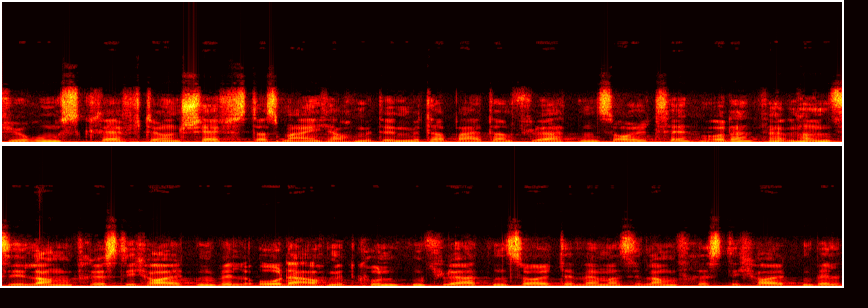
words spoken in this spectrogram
Führungskräfte und Chefs, dass man eigentlich auch mit den Mitarbeitern flirten sollte, oder? Wenn man sie langfristig halten will oder auch mit Kunden flirten sollte, wenn man sie langfristig halten will.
